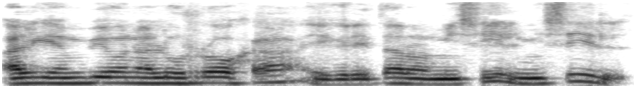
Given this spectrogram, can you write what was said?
Alguien vio una luz roja y gritaron misil, misil.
